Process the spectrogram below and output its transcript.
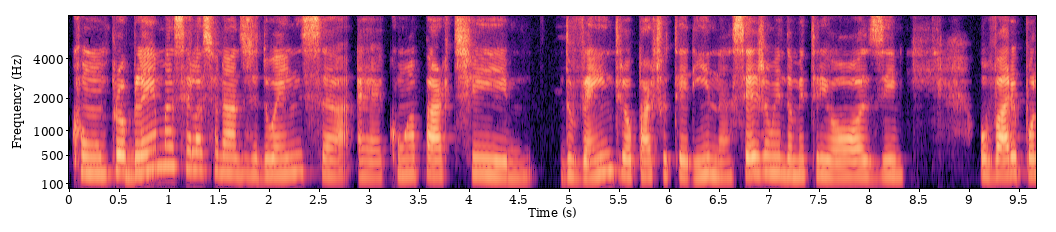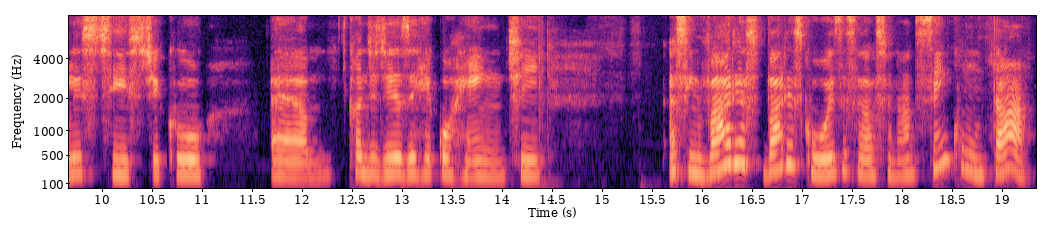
com problemas relacionados de doença é, com a parte do ventre ou parte uterina, sejam endometriose, ovário policístico, é, candidíase recorrente, assim, várias, várias coisas relacionadas, sem contar,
